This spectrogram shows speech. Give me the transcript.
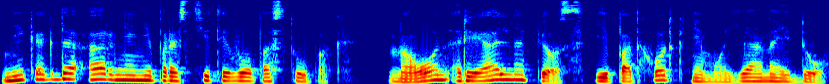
Никогда Арни не простит его поступок. Но он реально пес, и подход к нему я найду.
